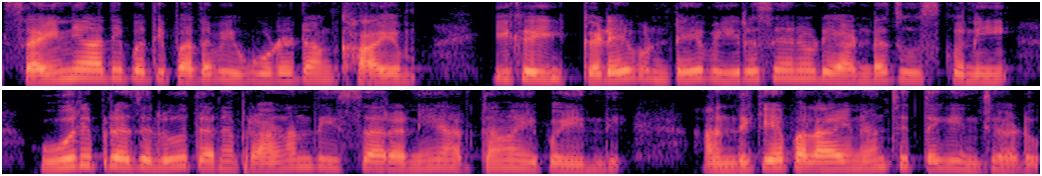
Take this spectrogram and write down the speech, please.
సైన్యాధిపతి పదవి ఊడటం ఖాయం. ఇక ఇక్కడే ఉంటే వీరసేనుడి అండ చూసుకుని ఊరి ప్రజలు తన ప్రాణం తీస్తారని అర్థమైపోయింది. అందుకే పలాయనం చిత్తగించాడు.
